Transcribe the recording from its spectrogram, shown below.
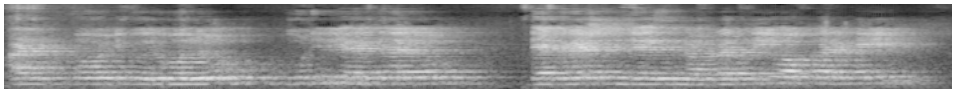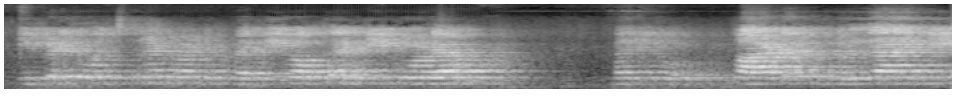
అండ్ తోటి గురువులు గుడి పెద్దలు డెకరేషన్ చేసిన ప్రతి ఒక్కరికి ఇక్కడికి వచ్చినటువంటి ప్రతి ఒక్కరికి కూడా మరియు పాటల బృందానికి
